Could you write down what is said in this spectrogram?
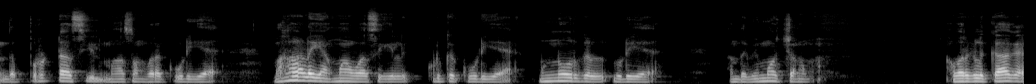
இந்த புரட்டாசியில் மாதம் வரக்கூடிய மகாலய அமாவாசையில் கொடுக்கக்கூடிய முன்னோர்களுடைய அந்த விமோச்சனம் அவர்களுக்காக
